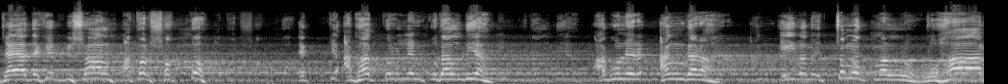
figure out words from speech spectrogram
যায়া দেখে বিশাল পাথর শক্ত। একটি আঘাত করলেন কোদাল দিয়া। আগুনের আঙ্গারা এইভাবে চমক মারলো। লোহার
